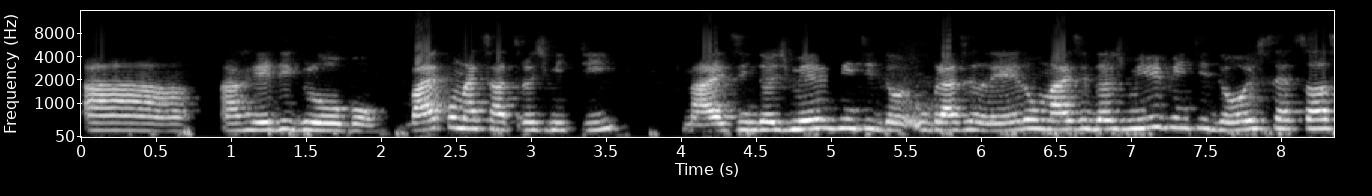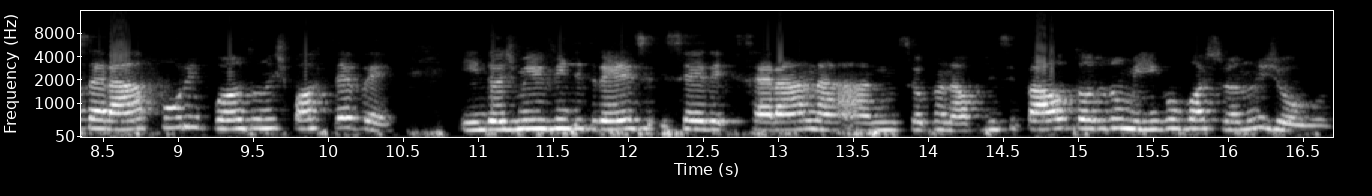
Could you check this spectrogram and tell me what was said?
A, a Rede Globo vai começar a transmitir, mas em 2022, o brasileiro, mas em 2022 só será, por enquanto, no Sport TV. E em 2023 ser, será na, no seu canal principal, todo domingo, mostrando o jogo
